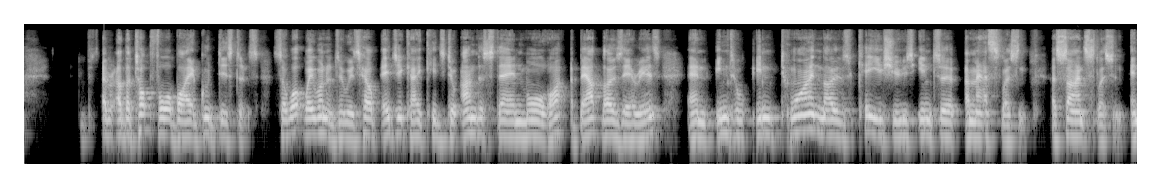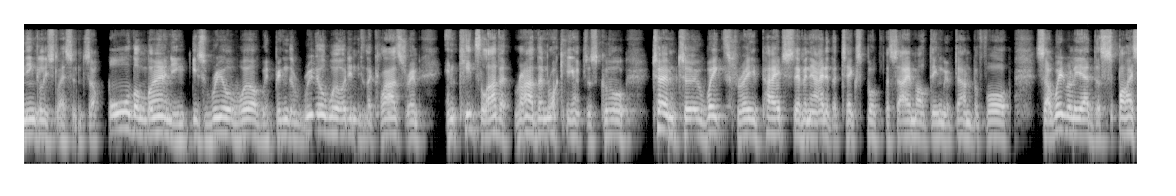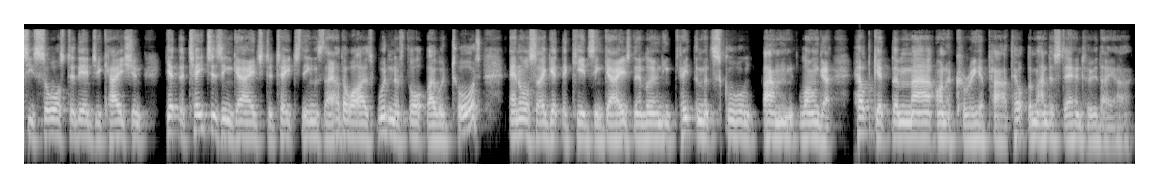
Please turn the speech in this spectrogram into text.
are the top four by a good distance. So what we want to do is help educate kids to understand more about those areas and into entwine those key issues into a maths lesson, a science lesson, an English lesson. So all the learning is real world. We bring the real world into the classroom and kids love it rather than rocking up to school term two, week three, page 78 of the textbook, the same old thing we've done before. So we really add the spicy sauce to the education, get the teachers engaged to teach things they otherwise wouldn't have thought they were taught, and also get the kids engaged in their learning, keep them at school um, longer help get them uh, on a career path, help them understand who they are.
